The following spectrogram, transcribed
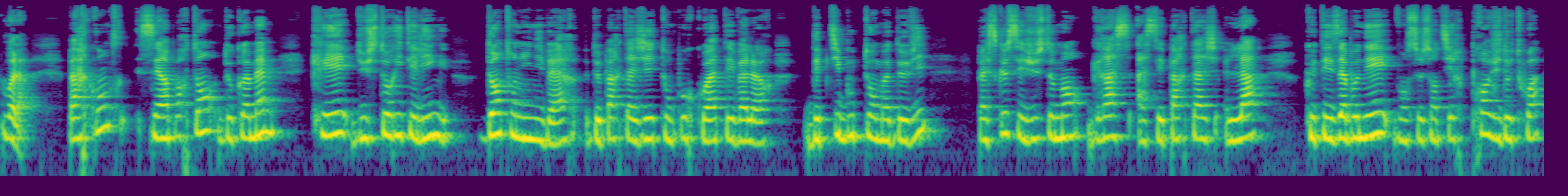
Voilà. Par contre, c'est important de quand même créer du storytelling dans ton univers, de partager ton pourquoi, tes valeurs, des petits bouts de ton mode de vie, parce que c'est justement grâce à ces partages-là que tes abonnés vont se sentir proches de toi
